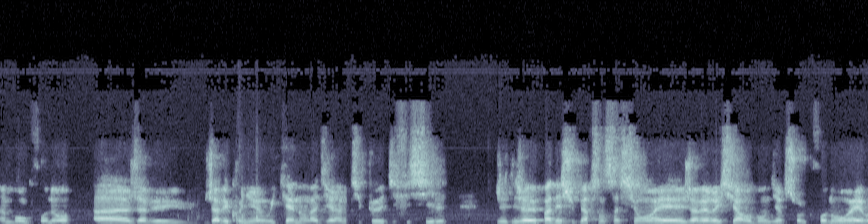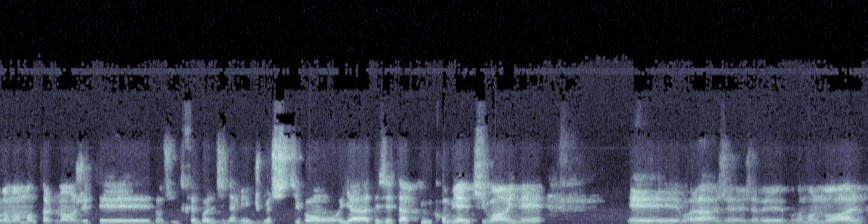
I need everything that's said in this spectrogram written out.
un, bon chrono. Euh, j'avais connu un week-end, on va dire un petit peu difficile j'avais pas des super sensations et j'avais réussi à rebondir sur le chrono et vraiment mentalement j'étais dans une très bonne dynamique. Je me suis dit bon, il y a des étapes qui me conviennent qui vont arriver et voilà, j'avais vraiment le moral.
